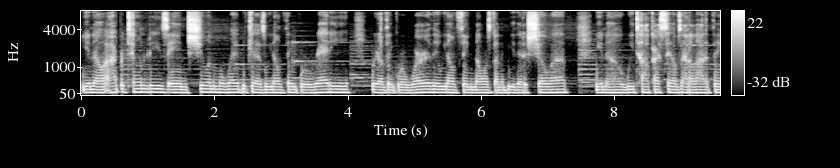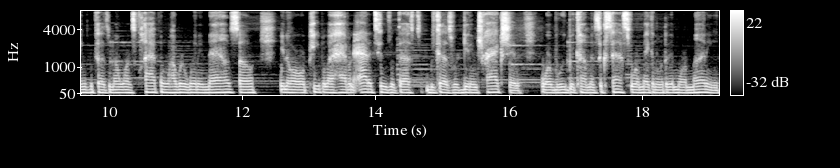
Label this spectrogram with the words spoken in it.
you know, opportunities and shooing them away because we don't think we're ready. We don't think we're worthy. We don't think no one's going to be there to show up. You know, we talk ourselves out a lot of things because no one's clapping while we're winning now. So, you know, or people are having attitudes with us because we're getting traction or we're becoming successful. We're making a little bit more money money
